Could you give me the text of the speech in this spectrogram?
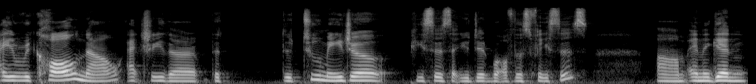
I recall now actually the the the two major pieces that you did were of those faces, um, and again,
